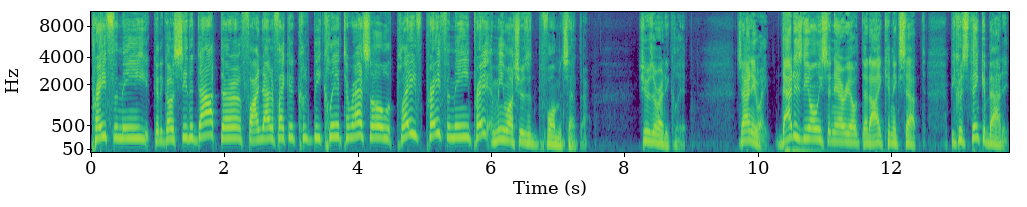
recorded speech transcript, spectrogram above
pray for me, gonna go see the doctor, find out if I could be cleared to wrestle, pray, pray for me, pray. And meanwhile, she was at the performance center. She was already cleared. So anyway, that is the only scenario that I can accept. Because think about it.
